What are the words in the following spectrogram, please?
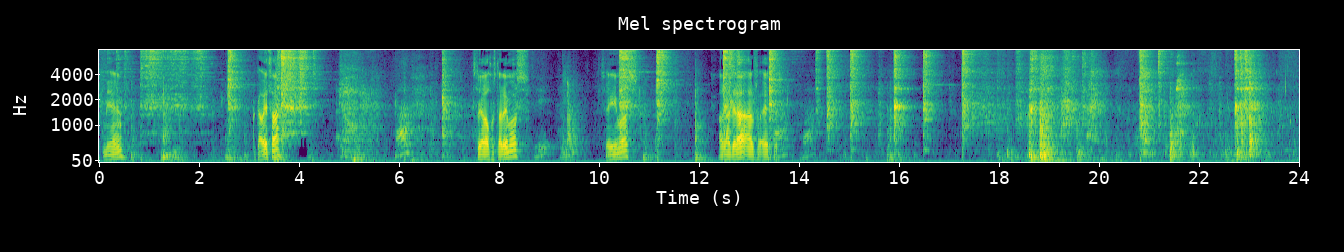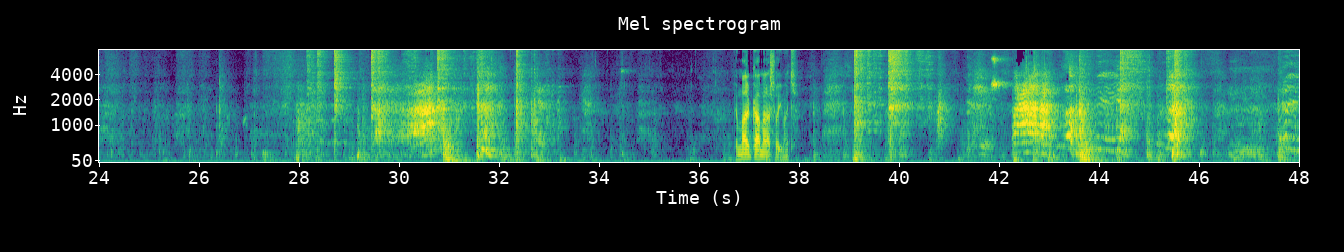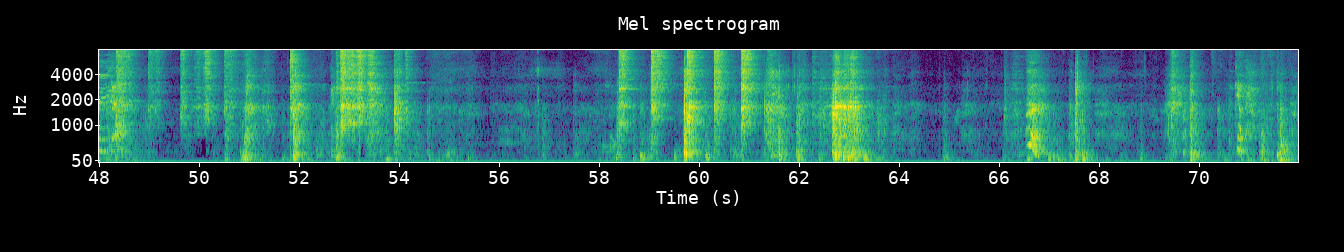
Bien. La cabeza. Esto ya lo ajustaremos. Seguimos. Al lateral, al, Qué mal cámara soy, macho.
